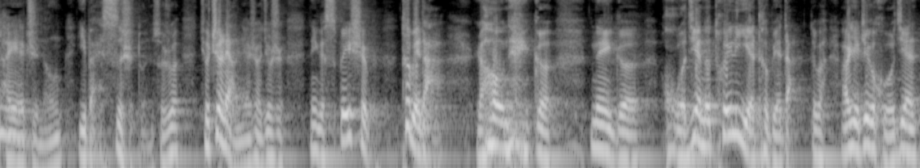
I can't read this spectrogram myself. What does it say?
它也只能一百四十吨。所以说，就这两件事，就是那个 spaceship 特别大，然后那个那个火箭的推力也特别大，对吧？而且这个火箭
